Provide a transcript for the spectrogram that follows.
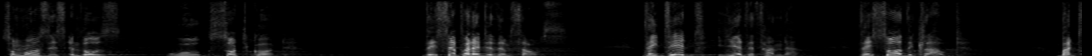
So, Moses and those who sought God they separated themselves. They did hear the thunder, they saw the cloud. But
